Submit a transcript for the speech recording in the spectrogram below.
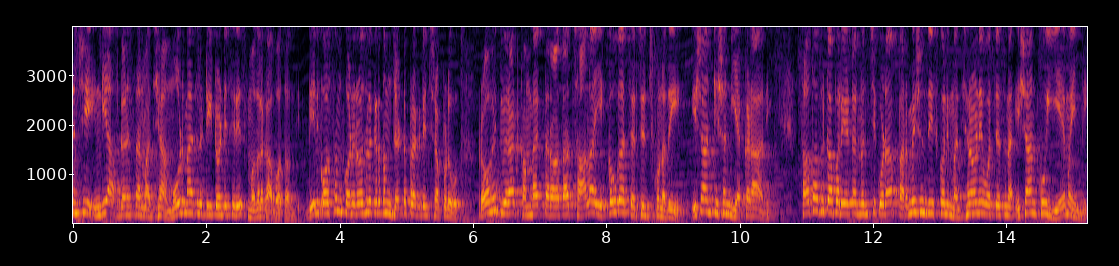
నుంచి ఇండియా ఆఫ్ఘనిస్తాన్ మధ్య మూడు మ్యాచ్ల టీ ట్వంటీ సిరీస్ మొదలు కాబోతోంది. దీనికోసం కొన్ని రోజుల క్రితం జట్టు ప్రకటించినప్పుడు రోహిత్ విరాట్ కంబ్యాక్ తర్వాత చాలా ఎక్కువగా చర్చించుకున్నది ఇషాన్ కిషన్ ఎక్కడా అని. సౌత్ ఆఫ్రికా పర్యటన నుంచి కూడా పర్మిషన్ తీసుకొని మధ్యలోనే వచ్చేసిన ఇషాన్కు ఏమైంది?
